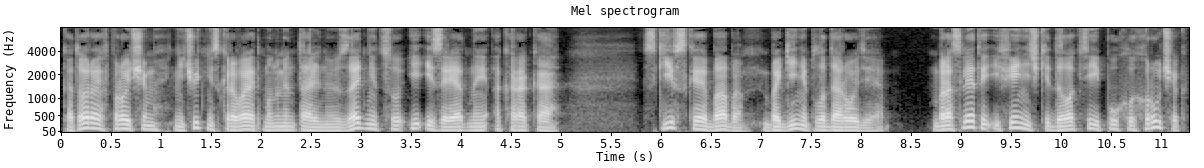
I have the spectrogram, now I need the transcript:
которая, впрочем, ничуть не скрывает монументальную задницу и изрядные окорока — Скифская баба, богиня плодородия. Браслеты и фенечки до локтей пухлых ручек,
